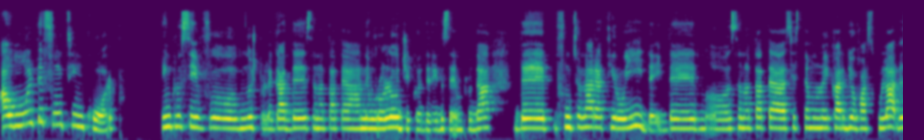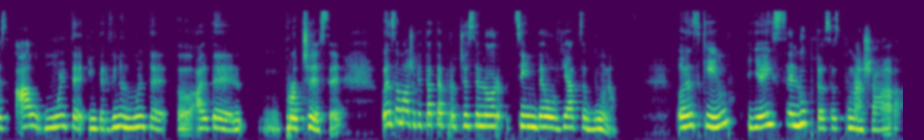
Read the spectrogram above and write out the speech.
au multe funcții în corp inclusiv, uh, nu știu, legat de sănătatea neurologică, de exemplu, da? de funcționarea tiroidei, de uh, sănătatea sistemului cardiovascular. Deci au multe, intervin în multe uh, alte procese, însă majoritatea proceselor țin de o viață bună. În schimb, ei se luptă, să spun așa,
